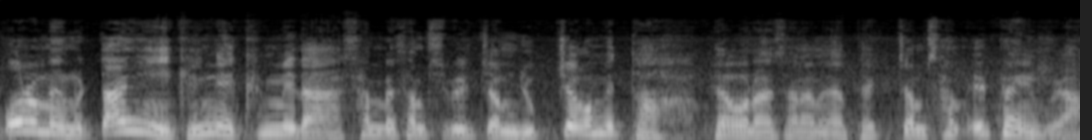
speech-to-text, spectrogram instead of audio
오늘 매물 땅이 굉장히 큽니다. 331.6제곱미터, 평으로 한산하면 100.31평이고요.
